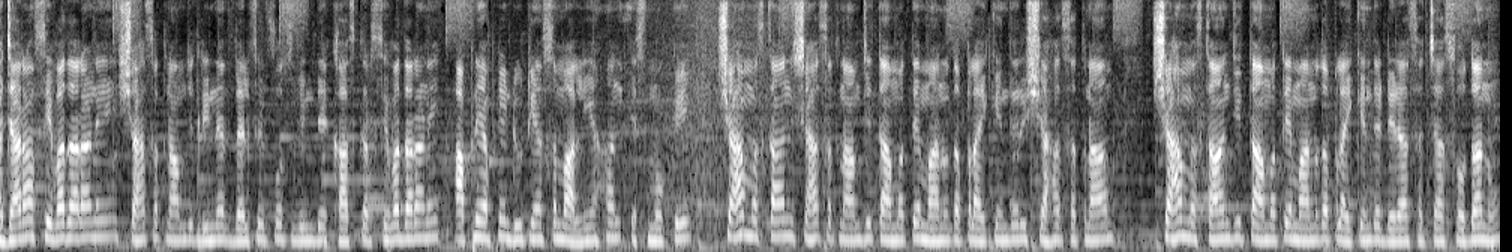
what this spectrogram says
ਹਜ਼ਾਰਾਂ ਸੇਵਾਦਾਰਾਂ ਨੇ ਸ਼ਾਹ ਸਤਨਾਮ ਜੀ ਗ੍ਰੀਨਰ ਵੈਲਫੇਅਰ ਫੋਰਸ ਵਿੰਗ ਦੇ ਖਾਸ ਕਰ ਸੇਵਾਦਾਰਾਂ ਨੇ ਆਪਣੇ ਆਪਣੀ ਡਿਊਟੀਆਂ ਸੰਭਾਲੀਆਂ ਹਨ। ਇਸ ਮੌਕੇ ਸ਼ਾਹ ਮਸਤਾਨ, ਸ਼ਾਹ ਸਤਨਾਮ ਜੀ ਧਾਮ ਅਤੇ ਮਾਨਵਤਾ ਭਲਾਈ ਕੇਂਦਰ ਸ਼ਾਹ ਸਤਨਾਮ ਸ਼ਾਹ ਮਸਤਾਨ ਜੀ ਧਾਮ ਅਤੇ ਮਾਨਵਤਾ ਭਲਾਈ ਕੇਂਦਰ ਡੇਰਾ ਸੱਚਾ ਸੌਦਾ ਨੂੰ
